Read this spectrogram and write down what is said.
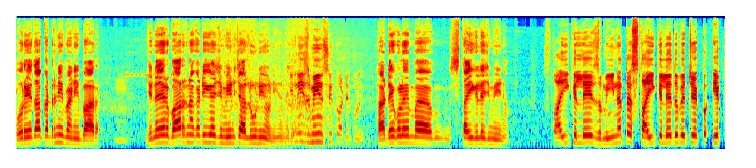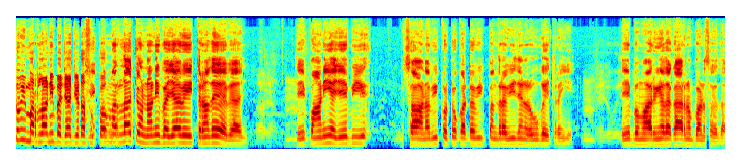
ਉਹ ਰੇਤਾ ਕੱਢਣੀ ਪੈਣੀ ਬਾਹਰ। ਜਿੰਨੇ ਚਿਰ ਬਾਹਰ ਨਾ ਕੱਢੀ ਉਹ ਜ਼ਮੀਨ ਚਾਲੂ ਨਹੀਂ ਹੋਣੀ ਉਹਨੇ ਕਿੰਨੀ ਜ਼ਮੀਨ ਸੀ ਤੁਹਾਡੇ ਕੋਲੇ? ਸਾਡੇ ਕੋਲੇ ਮੈਂ 27 ਕਿੱਲੇ ਜ਼ਮੀਨ ਆ। 27 ਕਿੱਲੇ ਜ਼ਮੀਨ ਹੈ ਤੇ 27 ਕਿੱਲੇ ਦੇ ਵਿੱਚ ਇੱਕ ਇੱਕ ਵੀ ਮਰਲਾ ਨਹੀਂ ਬਚਿਆ ਜਿਹੜਾ ਸੁੱਕਾ। ਮਰਲਾ ਝੋਨਾ ਨਹੀਂ ਬਜਿਆ ਵੀ ਇਸ ਤਰ੍ਹਾਂ ਦੇ ਹੋਇਆ ਪਿਆ ਤੇ ਪਾਣੀ ਅਜੇ ਵੀ ਸਾਣਾ ਵੀ ਘੱਟੋ ਘੱਟ ਵੀ 15-20 ਦਿਨ ਰਹੂਗਾ ਇਸ ਤਰ੍ਹਾਂ ਹੀ। ਤੇ ਬਿਮਾਰੀਆਂ ਦਾ ਕਾਰਨ ਬਣ ਸਕਦਾ।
